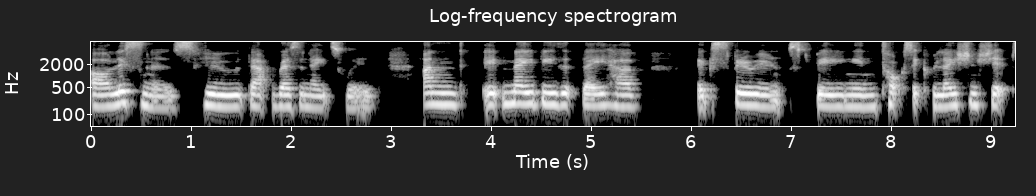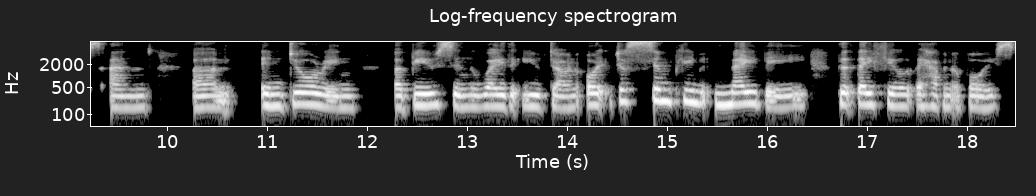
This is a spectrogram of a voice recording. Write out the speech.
our listeners who that resonates with. And it may be that they have experienced being in toxic relationships and um, enduring abuse in the way that you've done, or it just simply may be that they feel that they haven't a voice.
